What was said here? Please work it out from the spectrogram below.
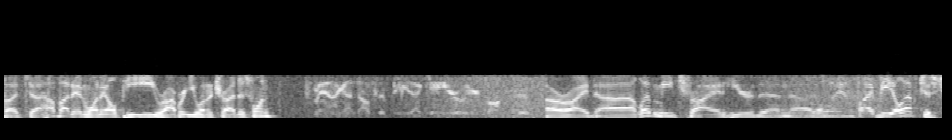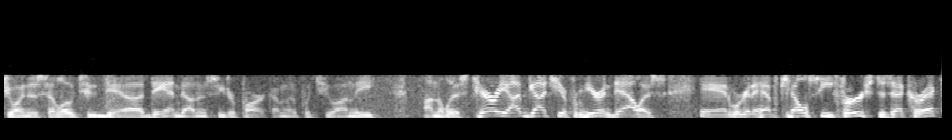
But uh, how about N1LPE? Robert, you want to try this one? Man, I got nothing, Pete. I can't hear who you're talking to. All right, uh, let me try it here then. Uh, well, N5VLF just joined us. Hello to Dan, uh, Dan down in Cedar Park. I'm going to put you on the on the list. Terry, I've got you from here in Dallas, and we're going to have Kelsey first. Is that correct?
